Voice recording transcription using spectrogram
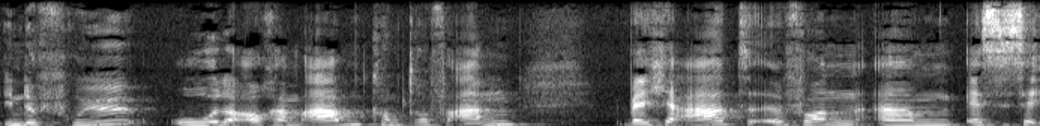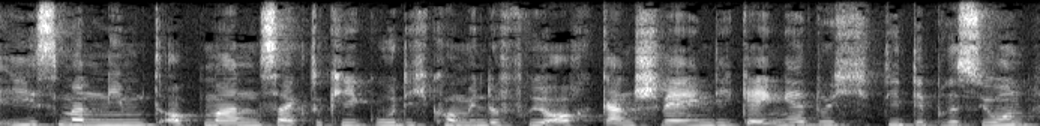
in der Früh oder auch am Abend, kommt darauf an, welche Art von ähm, SSRIs man nimmt, ob man sagt, okay, gut, ich komme in der Früh auch ganz schwer in die Gänge durch die Depression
